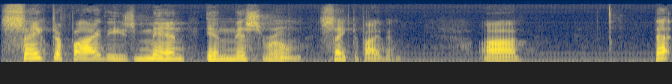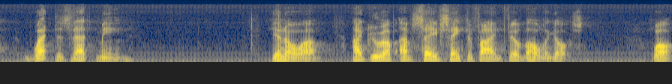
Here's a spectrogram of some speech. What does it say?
Sanctify these men in this room. Sanctify them. Uh, that what does that mean? You know, uh, I grew up. I'm saved, sanctified, and filled with the Holy Ghost. Well,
